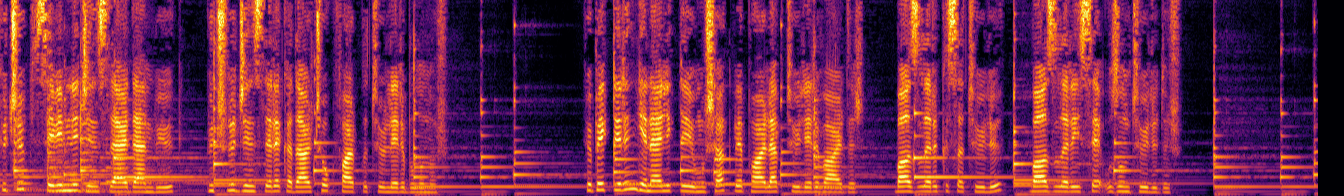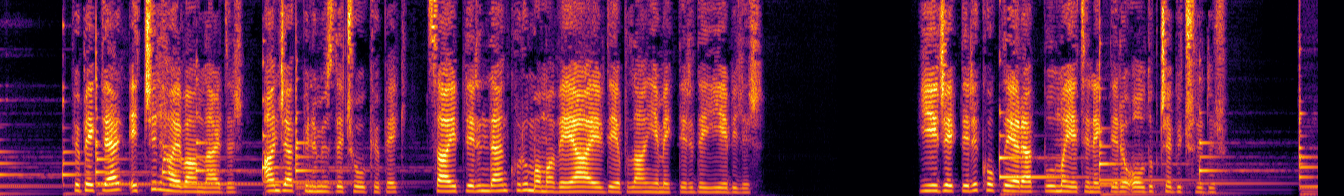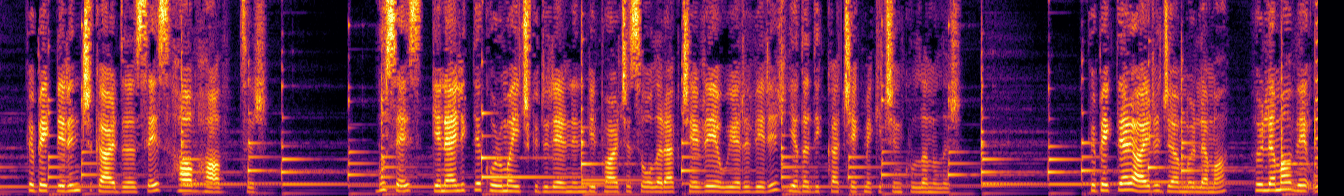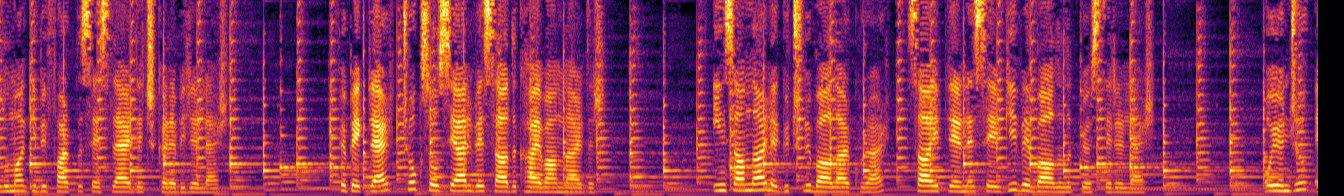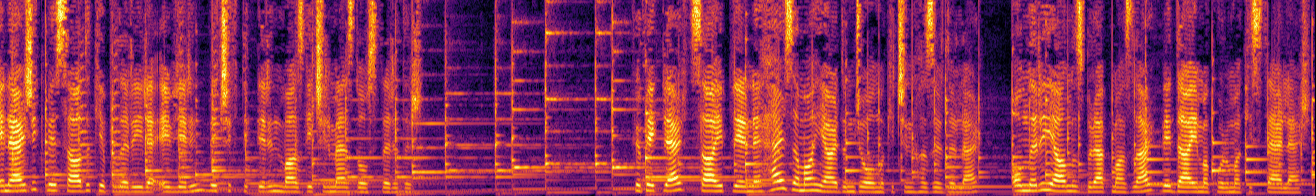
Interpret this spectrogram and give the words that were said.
Küçük, sevimli cinslerden büyük, güçlü cinslere kadar çok farklı türleri bulunur. Köpeklerin genellikle yumuşak ve parlak tüyleri vardır. Bazıları kısa tüylü, bazıları ise uzun tüylüdür. Köpekler etçil hayvanlardır. Ancak günümüzde çoğu köpek, sahiplerinden kuru mama veya evde yapılan yemekleri de yiyebilir. Yiyecekleri koklayarak bulma yetenekleri oldukça güçlüdür. Köpeklerin çıkardığı ses hav hav'tır. Bu ses, genellikle koruma içgüdülerinin bir parçası olarak çevreye uyarı verir ya da dikkat çekmek için kullanılır. Köpekler ayrıca mırlama, hırlama ve uluma gibi farklı sesler de çıkarabilirler. Köpekler çok sosyal ve sadık hayvanlardır. İnsanlarla güçlü bağlar kurar, sahiplerine sevgi ve bağlılık gösterirler. Oyuncu, enerjik ve sadık yapılarıyla evlerin ve çiftliklerin vazgeçilmez dostlarıdır. Köpekler, sahiplerine her zaman yardımcı olmak için hazırdırlar, onları yalnız bırakmazlar ve daima korumak isterler.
